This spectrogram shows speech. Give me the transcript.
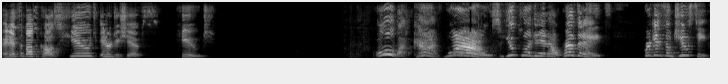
And it's about to cause huge energy shifts. Huge. Oh my God. Wow. So you plugging in how it resonates. We're getting so juicy.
